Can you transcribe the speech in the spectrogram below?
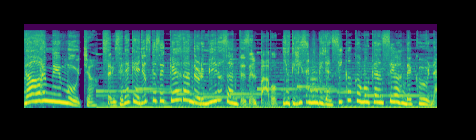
Dormí mucho. Se dice de aquellos que se quedan dormidos antes del pavo y utilizan un villancico como canción de cuna.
